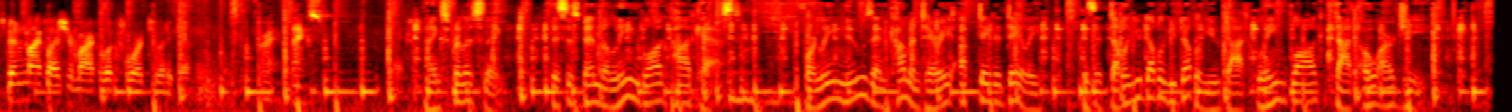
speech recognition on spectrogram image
It's been my pleasure, Mark. I look forward to it again. All right. Thanks. Thanks, thanks for listening. This has been the Lean Blog Podcast. For lean news and commentary updated daily, visit www.leanblog.org.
